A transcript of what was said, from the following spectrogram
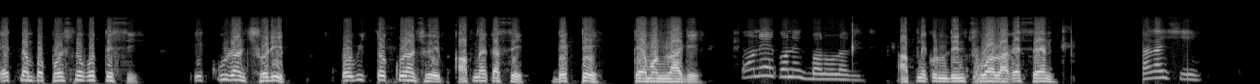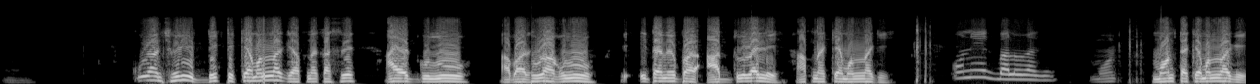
এক নম্বর প্রশ্ন করতেছি এই কোরআন শরীফ পবিত্র কোরআন শরীফ আপনার কাছে দেখতে কেমন লাগে? অনেক অনেক ভালো লাগে। আপনি কোনদিন ছোঁয়া লাগাইছেন? লাগাইছি। কোরআন শরীফ দেখতে কেমন লাগে আপনার কাছে? আয়াতগুলো আবার সূরাগুলো এটার উপর হাত দুলাইলে আপনার কেমন লাগে? অনেক ভালো লাগে। মনটা কেমন লাগে?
